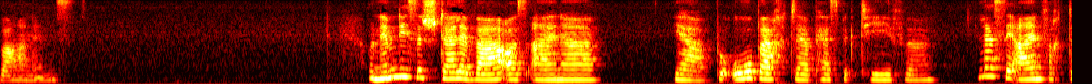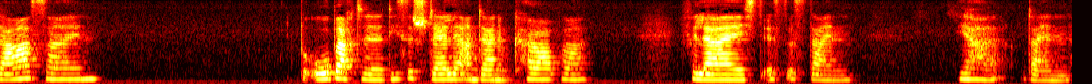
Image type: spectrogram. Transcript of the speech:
wahrnimmst. Und nimm diese Stelle wahr aus einer ja, Beobachterperspektive. Lass sie einfach da sein. Beobachte diese Stelle an deinem Körper. Vielleicht ist es dein, ja, dein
